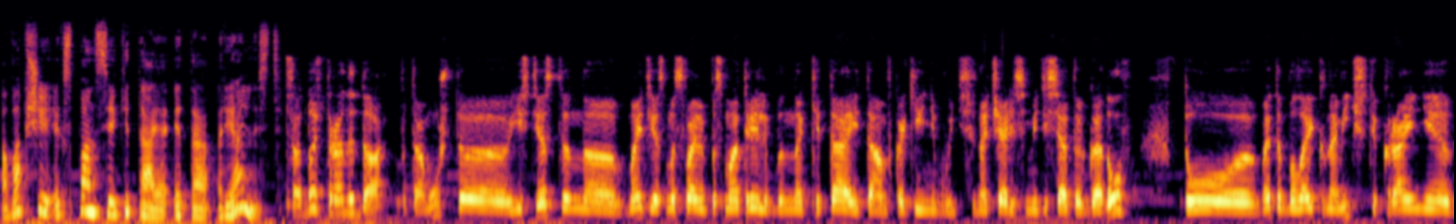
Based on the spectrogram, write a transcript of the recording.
А вообще экспансия Китая – это реальность? С одной стороны, да, потому что, естественно, знаете, если мы с вами посмотрели бы на Китай там в какие-нибудь начале 70-х годов, то это была экономически крайне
